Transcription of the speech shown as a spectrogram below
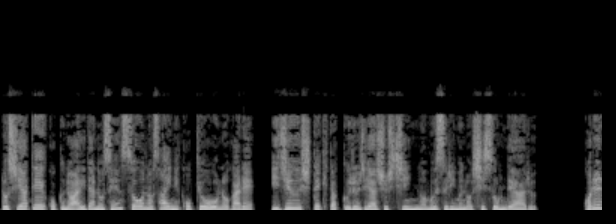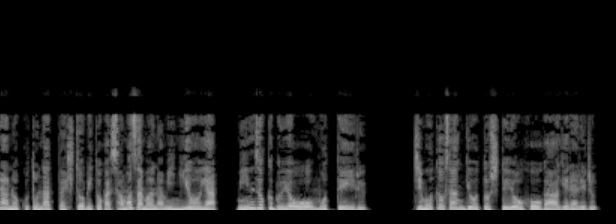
ロシア帝国の間の戦争の際に故郷を逃れ、移住してきたグルジア出身のムスリムの子孫である。これらの異なった人々が様々な民謡や民族舞踊を持っている。地元産業として養蜂が挙げられる。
